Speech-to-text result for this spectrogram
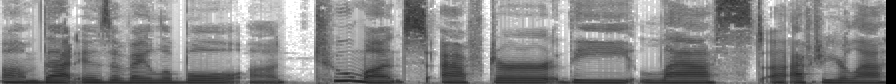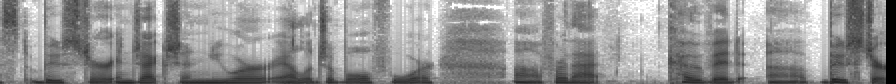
um, that is available uh, two months after the last uh, after your last booster injection. You are eligible for uh, for that COVID uh, booster.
